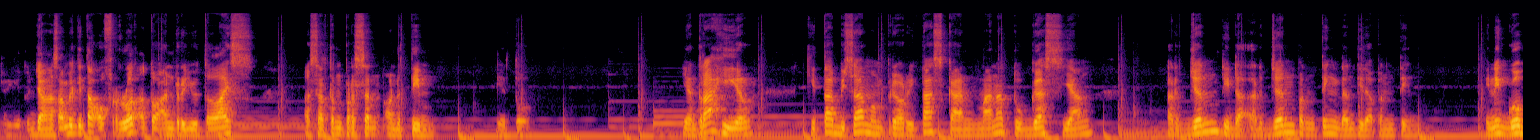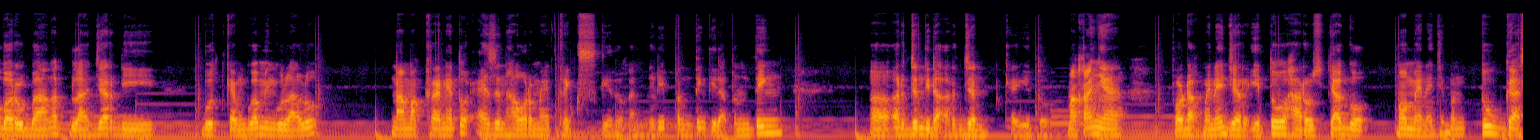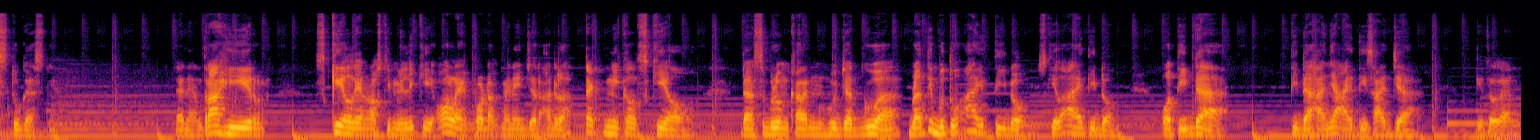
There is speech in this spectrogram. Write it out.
Kayak gitu. Jangan sampai kita overload atau underutilize a certain person on the team gitu. Yang terakhir kita bisa memprioritaskan mana tugas yang urgent, tidak urgent, penting, dan tidak penting. Ini gue baru banget belajar di bootcamp gue minggu lalu. Nama kerennya tuh Eisenhower Matrix gitu kan. Jadi penting, tidak penting, uh, urgent, tidak urgent, kayak gitu. Makanya product manager itu harus jago memanajemen tugas-tugasnya. Dan yang terakhir, skill yang harus dimiliki oleh product manager adalah technical skill dan sebelum kalian menghujat gua, berarti butuh IT dong, skill IT dong. Oh tidak, tidak hanya IT saja, gitu kan.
